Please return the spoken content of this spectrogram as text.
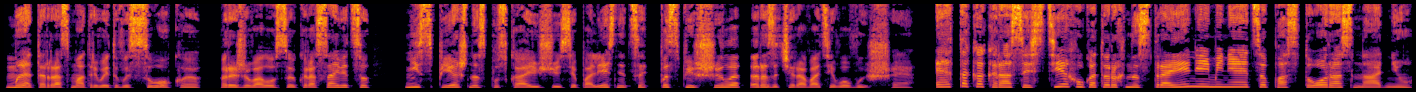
Мэтр рассматривает высокую, рыжеволосую красавицу, неспешно спускающуюся по лестнице, поспешила разочаровать его высшее. «Это как раз из тех, у которых настроение меняется по сто раз на дню.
